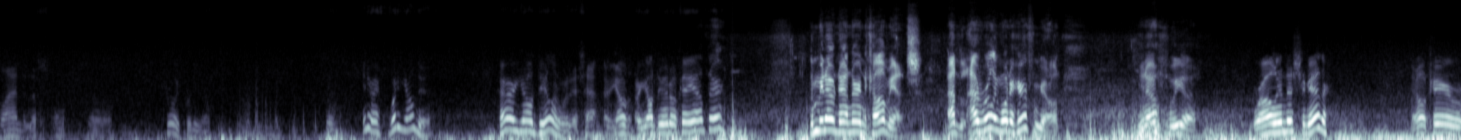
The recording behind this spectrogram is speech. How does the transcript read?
blinding us. I don't, I don't know. It's really pretty though. So anyway, what are y'all doing? How are y'all dealing with this? How, are y'all are y'all doing okay out there? Let me know down there in the comments. I I really want to hear from y'all. You know, we uh we're all in this together. I don't care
